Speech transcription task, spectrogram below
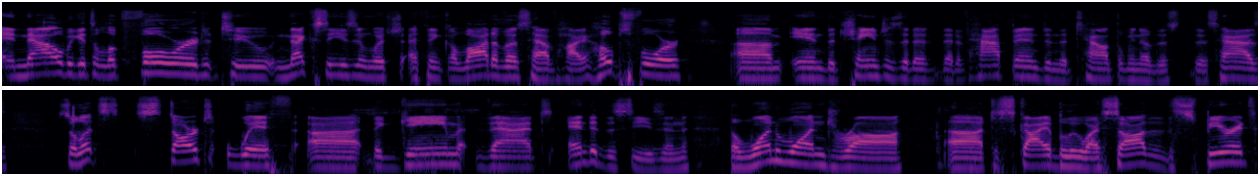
and now we get to look forward to next season, which I think a lot of us have high hopes for, um, in the changes that have that have happened and the talent that we know this this has. So let's start with uh, the game that ended the season, the one-one draw uh, to Sky Blue. I saw that the Spirit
